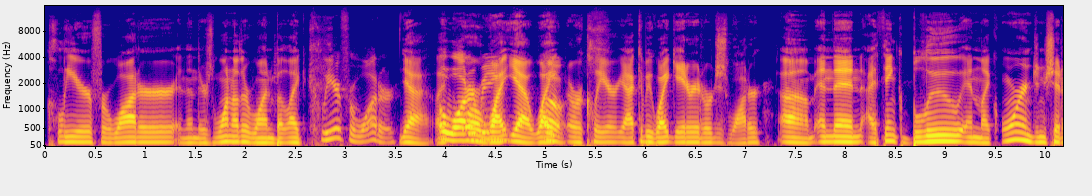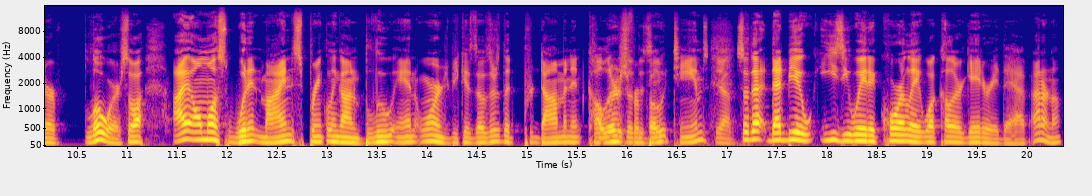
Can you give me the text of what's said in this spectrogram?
clear for water, and then there's one other one, but like Clear for water. yeah, Oh, water or being- white, yeah, white Oh. or clear. Yeah, it could be white Gatorade or just water. Um, and then I think blue and like orange and shit are lower. So I, I almost wouldn't mind sprinkling on blue and orange because those are the predominant colors, Colors for the team. both teams. Yeah. So that that'd be an easy way to correlate what color Gatorade they have. I don't know.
